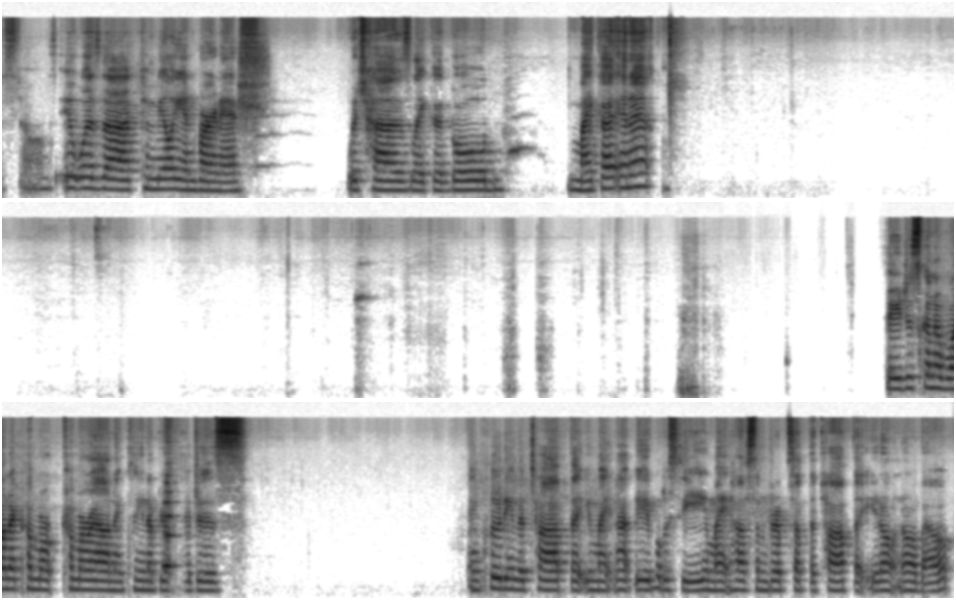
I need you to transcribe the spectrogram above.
stones. It was a chameleon varnish, which has like a gold mica in it. So you're just going to want to come, come around and clean up your edges, including the top that you might not be able to see. You might have some drips up the top that you don't know about.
